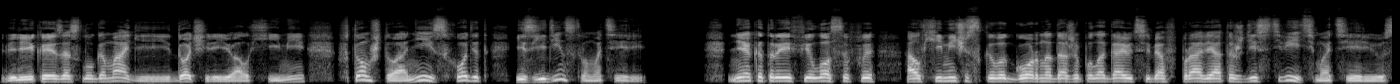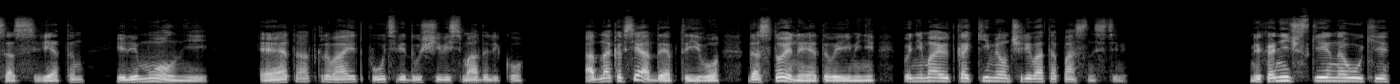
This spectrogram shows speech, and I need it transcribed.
Великая заслуга магии и дочери ее алхимии в том, что они исходят из единства материи, Некоторые философы алхимического горна даже полагают себя вправе отождествить материю со светом или молнией. Это открывает путь, ведущий весьма далеко. Однако все адепты его, достойные этого имени, понимают, какими он чреват опасностями. Механические науки,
